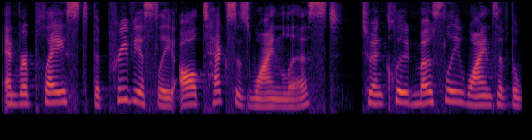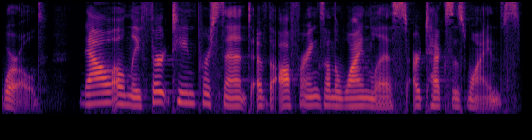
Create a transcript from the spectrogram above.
and replaced the previously all Texas wine list to include mostly wines of the world. Now, only 13% of the offerings on the wine list are Texas wines.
